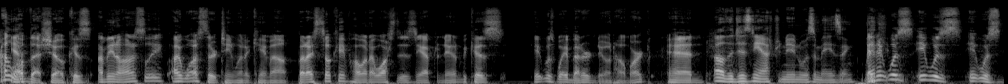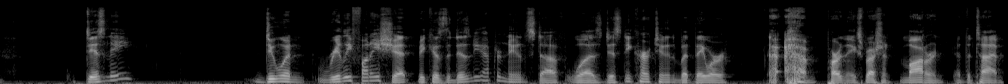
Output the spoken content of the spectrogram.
I Yeah. love that show because I mean, honestly, I was 13 when it came out, but I still came home and I watched the Disney Afternoon because it was way better than doing homework, and oh, the Disney afternoon was amazing, and it was it was it was Disney doing really funny shit because the Disney Afternoon stuff was Disney cartoons, but they were, pardon the expression, modern at the time,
